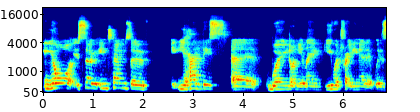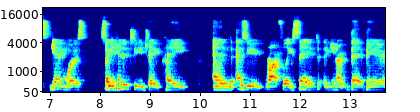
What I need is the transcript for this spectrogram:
your so in terms of you had this uh, wound on your leg, you were treating it, it was getting worse. So you headed to your GP, and as you rightfully said, you know, that their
